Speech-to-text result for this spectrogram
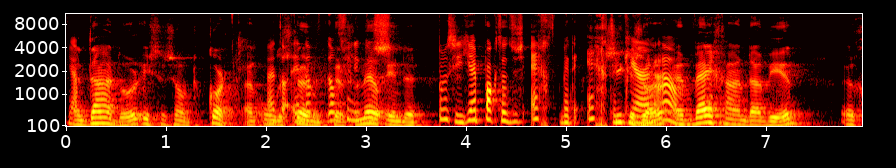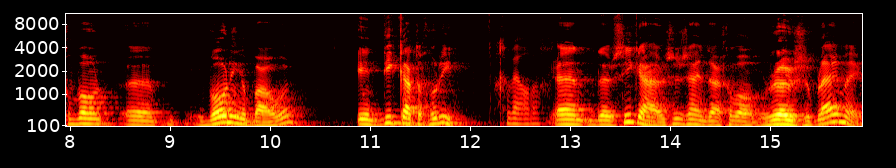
Ja. En daardoor is er zo'n tekort aan dat- ondersteunend dat vind ik personeel dus in de precies. Jij pakt het dus echt bij de echte kern aan. En wij gaan daar weer eh, gewoon eh, woningen bouwen in die categorie. Geweldig. En de ziekenhuizen zijn daar gewoon reuze blij mee.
